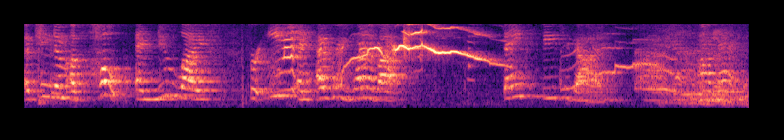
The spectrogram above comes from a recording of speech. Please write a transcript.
a kingdom of hope and new life for each and every one of us. Thanks be to God. Amen.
